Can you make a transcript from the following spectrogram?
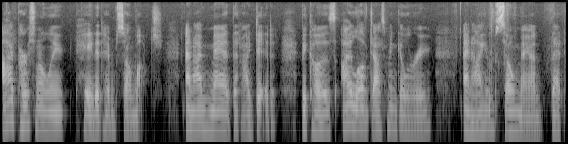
I personally hated him so much, and I'm mad that I did because I love Jasmine Guillory, and I am so mad that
